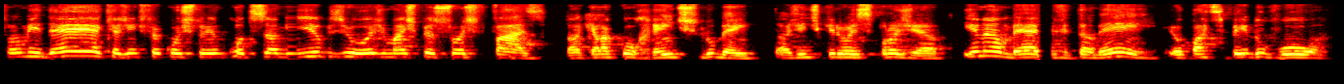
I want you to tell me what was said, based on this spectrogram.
foi uma ideia que a gente foi construindo com outros amigos e hoje mais pessoas fazem. Então, aquela corrente do bem. Então, a gente criou esse projeto. E na Ambev também, eu participei do VOA,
